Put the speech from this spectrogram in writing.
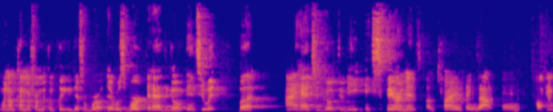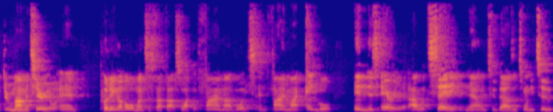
when I'm coming from a completely different world? There was work that had to go into it, but I had to go through the experiment of trying things out and talking through my material and putting a whole bunch of stuff out so I could find my voice and find my angle in this area. I would say now in 2022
